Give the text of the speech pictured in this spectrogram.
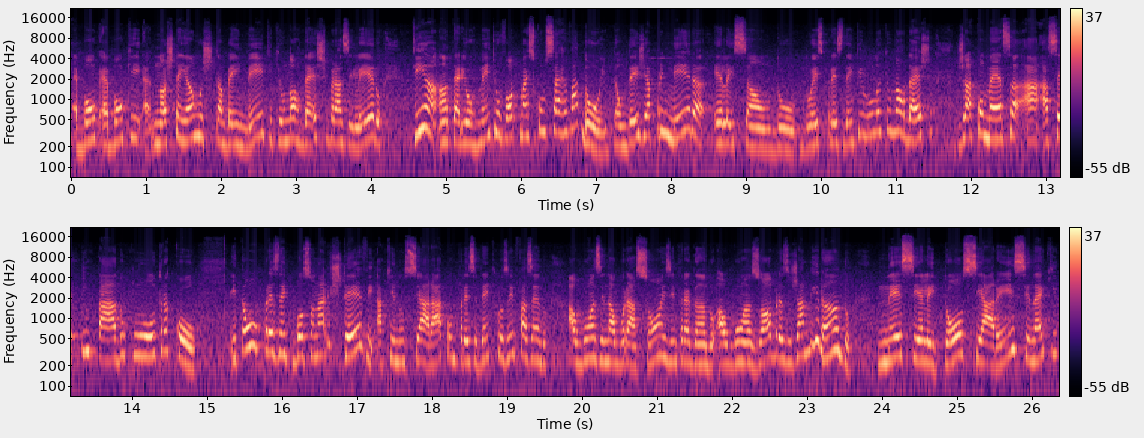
É bom, é bom que nós tenhamos também em mente que o Nordeste brasileiro tinha anteriormente um voto mais conservador. Então, desde a primeira eleição do, do ex-presidente Lula, que o Nordeste já começa a, a ser pintado com outra cor. Então, o presidente Bolsonaro esteve aqui no Ceará como presidente, inclusive fazendo algumas inaugurações, entregando algumas obras, já mirando nesse eleitor cearense, né, que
